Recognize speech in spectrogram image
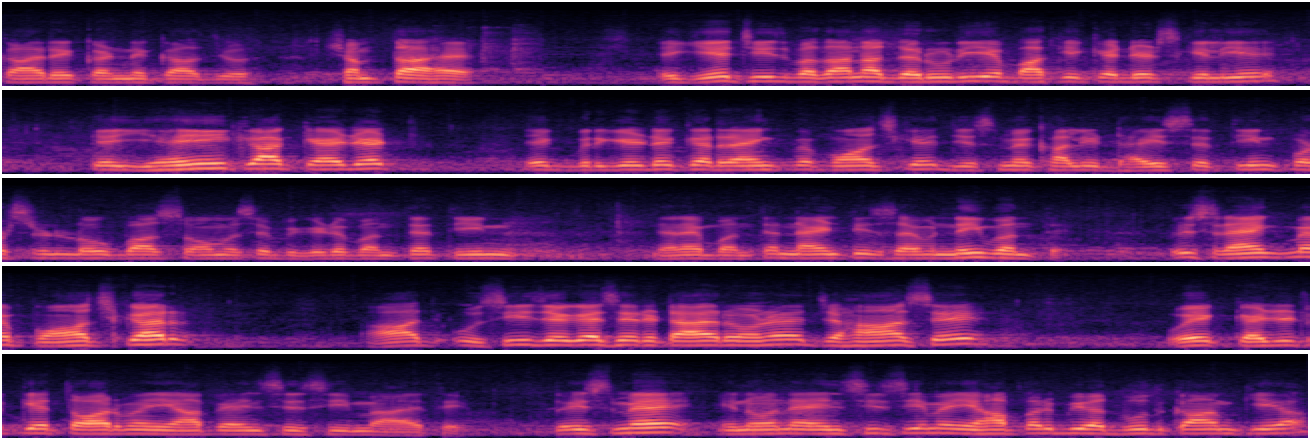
कार्य करने का जो क्षमता है। एक ये चीज़ बताना ज़रूरी है बाकी कैडेट्स के लिए कि यहीं का कैडेट एक ब्रिगेडियर के रैंक पे पहुँच के, जिसमें खाली ढाई से तीन परसेंट लोग बाद सौ में से ब्रिगेडियर बनते हैं, तीन जने बनते हैं नाइन्टी सेवन नहीं बनते। तो इस रैंक में पहुंचकर आज उसी जगह से रिटायर हो रहे हैं जहाँ से वो एक कैडेट के तौर में यहाँ पे एनसीसी में आए थे। तो इसमें इन्होंने एनसीसी में यहाँ पर भी अद्भुत काम किया।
